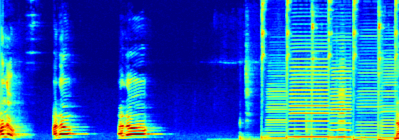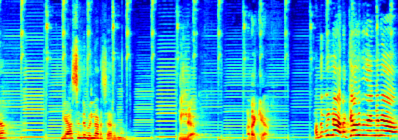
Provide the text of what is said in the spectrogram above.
ഹലോ ഹലോ ഹലോ. ഗ്യാസിന്റെ ബില്ല് അടച്ചായിരുന്നോ? ഇല്ല അടയ്ക്കാം. അത് പിന്നെ അടയ്ക്കാതിരുന്ന എങ്ങനെയാ?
